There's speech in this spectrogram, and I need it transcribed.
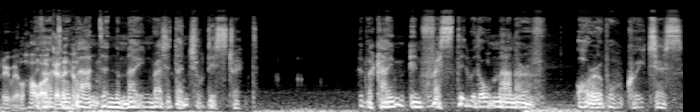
very well. How We've I can to help? abandon the main residential district. It became infested with all manner of horrible creatures.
